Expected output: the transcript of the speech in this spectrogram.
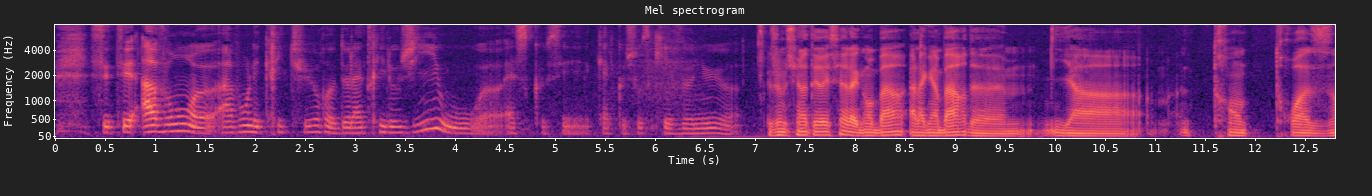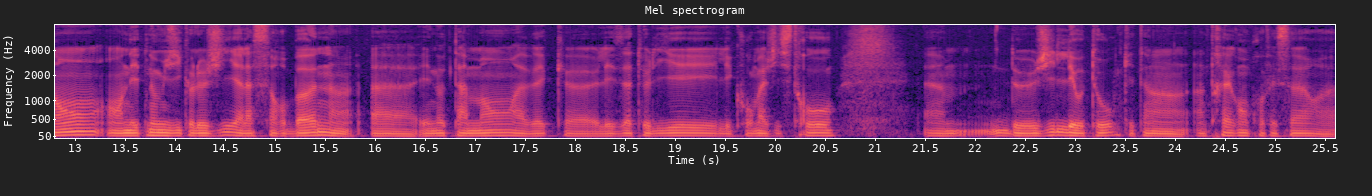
C'était avant, euh, avant l'écriture de la trilogie ou euh, est-ce que c'est quelque chose qui est venu Je me suis intéressé à la, guimbarde, il y a 33 ans en ethnomusicologie à la Sorbonne et notamment avec les ateliers, les cours magistraux euh, de Gilles Léoto, qui est un, très grand professeur euh,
